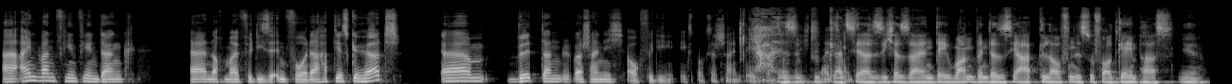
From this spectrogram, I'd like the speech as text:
äh, Einwand. Vielen, vielen Dank äh, nochmal für diese Info. Da habt ihr es gehört. Ähm, wird dann wahrscheinlich auch für die Xbox erscheinen. Ja, also du kannst ja sicher sein, Day One, wenn das Jahr abgelaufen ist, sofort Game Pass. Ja. Yeah.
